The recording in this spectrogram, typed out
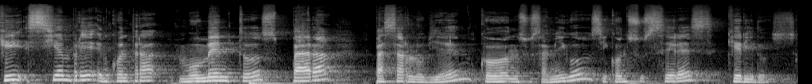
que siempre encuentra momentos para pasarlo bien con sus amigos y con sus seres queridos.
